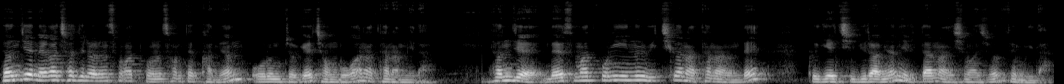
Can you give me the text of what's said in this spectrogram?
현재 내가 찾으려는 스마트폰을 선택하면 오른쪽에 정보가 나타납니다. 현재 내 스마트폰이 있는 위치가 나타나는데 그게 집이라면 일단 안심하셔도 됩니다.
